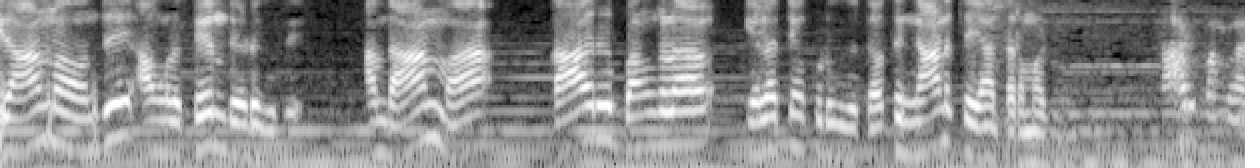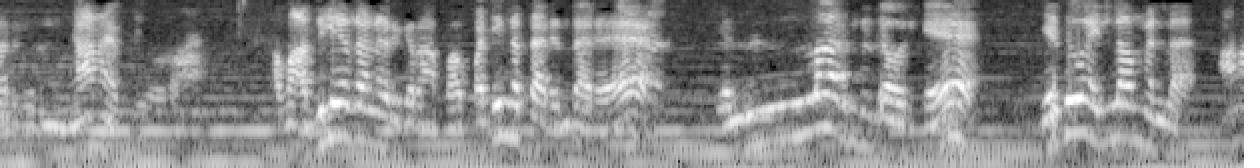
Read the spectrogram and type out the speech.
இது ஆன்மா வந்து அவங்கள தேர்ந்தெடுக்குது அந்த ஆன்மா காரு பங்களா எல்லாத்தையும் கொடுக்குது தவிர்த்து ஞானத்தை ஏன் தர மாட்டேங்குது? காரு பங்களா இருக்குது ஞானம் எப்படி வரும்? அவன் அதுலயே தானே இருக்கிறான். பட்டினத்தார் இருந்தாரு. எல்லாம் இருந்தது அவருக்கு எதுவும் இல்லாம இல்ல ஆனா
